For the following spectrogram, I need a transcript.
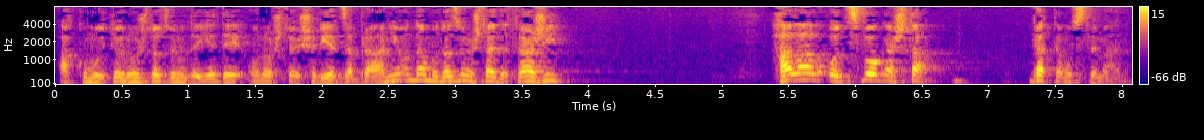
Ako mu je to nužda dozvoljeno da jede ono što je šarijat zabranio, onda mu dozvoljeno šta je da traži halal od svoga šta? Brata muslimana.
